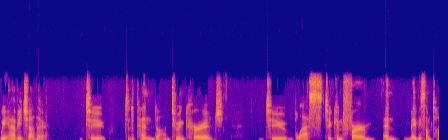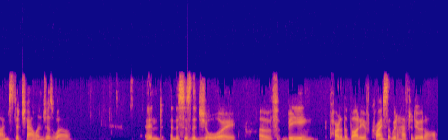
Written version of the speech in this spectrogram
we have each other to to depend on, to encourage, to bless, to confirm, and maybe sometimes to challenge as well. And and this is the joy of being part of the body of Christ that we don't have to do it all.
